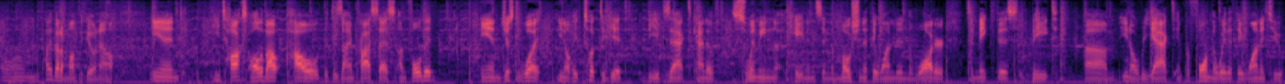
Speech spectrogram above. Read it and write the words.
um, probably about a month ago now. And he talks all about how the design process unfolded and just what you know it took to get the exact kind of swimming cadence and the motion that they wanted in the water to make this bait um, you know react and perform the way that they wanted to.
